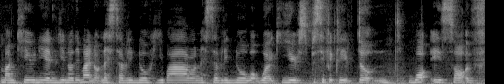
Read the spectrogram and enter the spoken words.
Mancunian? You know, they might not necessarily know who you are or necessarily know what work you specifically have done. What is sort of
